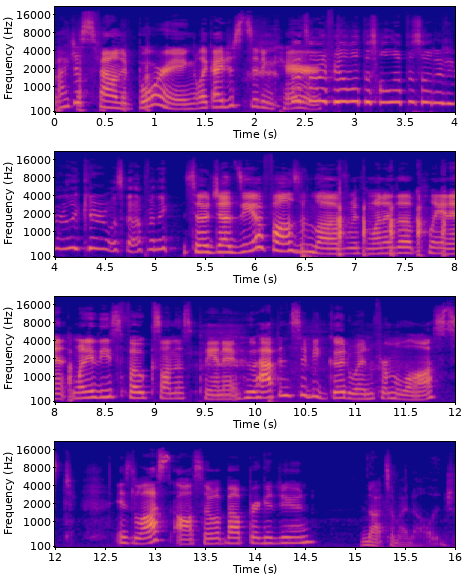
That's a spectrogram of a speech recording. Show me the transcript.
I, just found it boring. Like I just didn't care. That's how I feel about this whole episode. I didn't really care what was happening. So Jadzia falls in love with one of the planet, one of these folks on this planet who happens to be Goodwin from Lost. Is Lost also about Brigadoon? Not to my knowledge.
